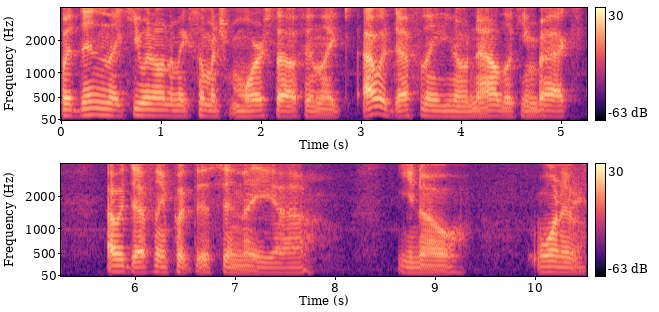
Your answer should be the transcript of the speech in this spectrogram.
But then, like, he went on to make so much more stuff, and, like, I would definitely, you know, now looking back, I would definitely put this in a, uh, you know, one of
